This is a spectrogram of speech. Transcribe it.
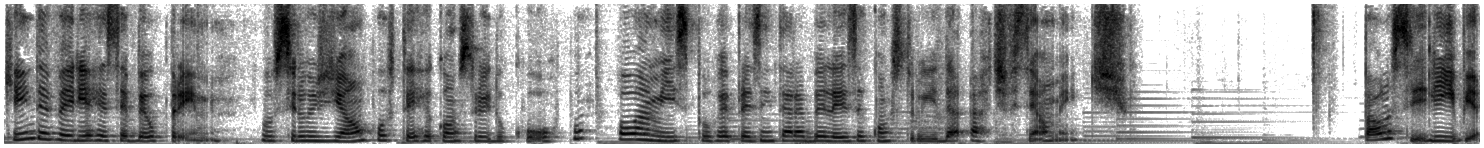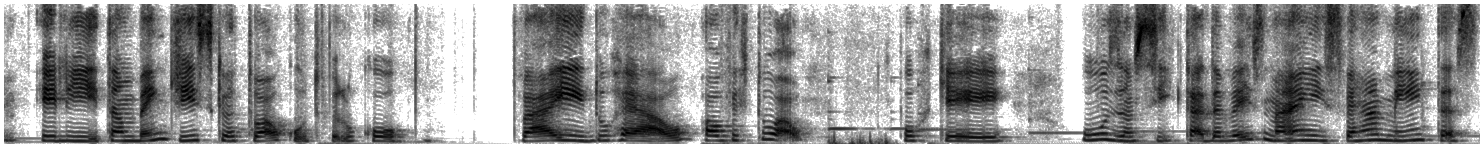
quem deveria receber o prêmio? O cirurgião por ter reconstruído o corpo ou a Miss por representar a beleza construída artificialmente? Paulo Silíbia, ele também diz que o atual culto pelo corpo vai do real ao virtual, porque usam-se cada vez mais ferramentas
